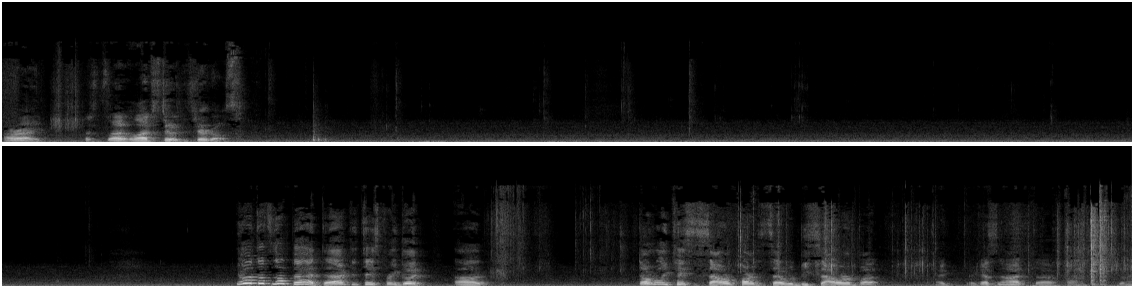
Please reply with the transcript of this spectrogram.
All right, let's uh, let's do this. Here goes. That actually tastes pretty good. Uh, don't really taste the sour part. That said it would be sour, but I, I guess not. Uh. Gonna...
